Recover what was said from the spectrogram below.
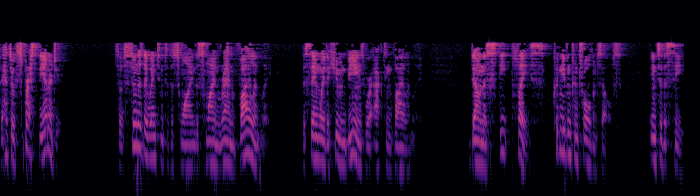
They had to express the energy. So as soon as they went into the swine, the swine ran violently, the same way the human beings were acting violently, down a steep place, couldn't even control themselves, into the sea,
